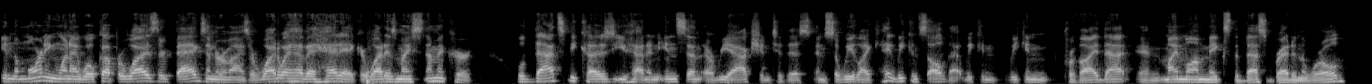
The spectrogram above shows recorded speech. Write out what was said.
in the morning when I woke up, or why is there bags under my eyes, or why do I have a headache, or why does my stomach hurt? Well, that's because you had an instant a reaction to this, and so we like, hey, we can solve that. We can we can provide that. And my mom makes the best bread in the world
